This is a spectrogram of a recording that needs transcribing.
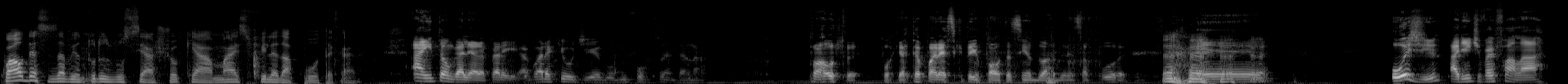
qual dessas aventuras você achou que é a mais filha da puta, cara? Ah, então, galera, peraí. Agora que o Diego me forçou a entrar na pauta, porque até parece que tem pauta sem Eduardo nessa porra. É, Hoje a gente vai falar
